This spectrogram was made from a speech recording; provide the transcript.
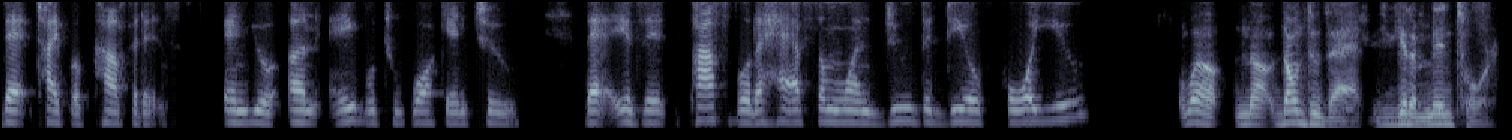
that type of confidence and you're unable to walk into that is it possible to have someone do the deal for you well no don't do that you get a mentor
